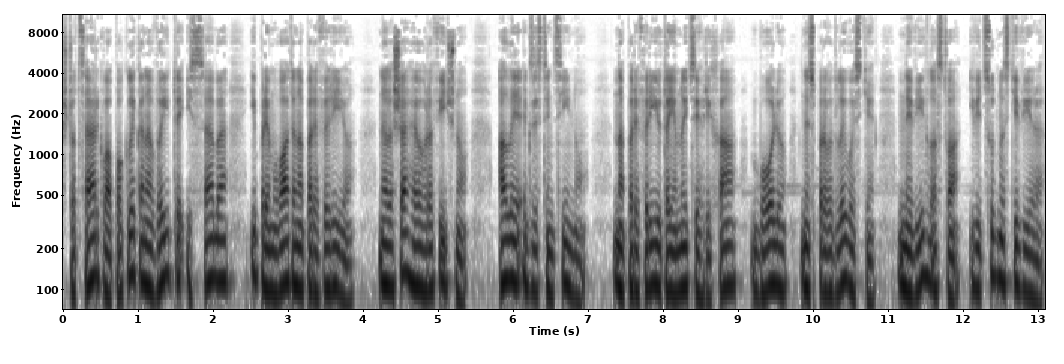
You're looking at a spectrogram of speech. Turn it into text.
що церква покликана вийти із себе і прямувати на периферію, не лише географічно, але й екзистенційно, на периферію таємниці гріха, болю, несправедливості, невігластва і відсутності віри,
